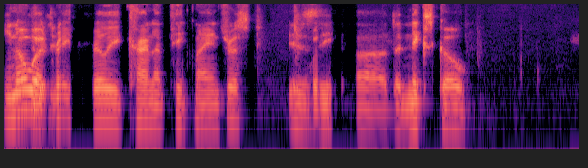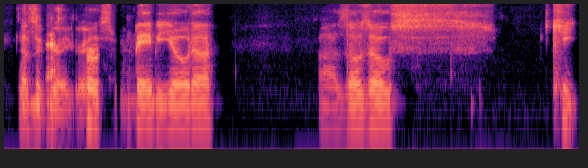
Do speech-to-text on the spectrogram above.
You know what race really kind of piqued my interest is What? the uh the Knicks Go. that's a great Matt race. man. Baby Yoda, uh, Zozos, Keep,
